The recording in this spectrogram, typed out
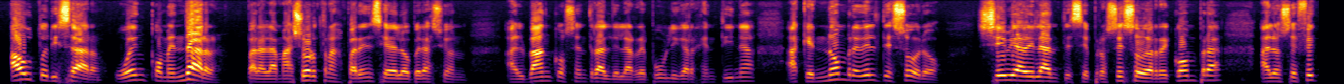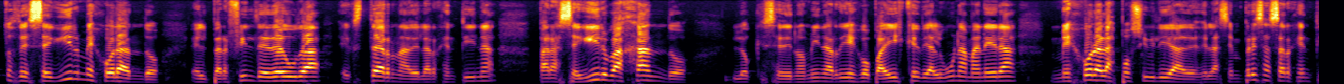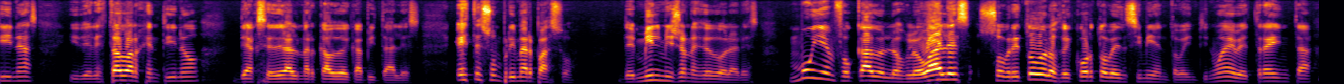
autorizar o encomendar para la mayor transparencia de la operación al Banco Central de la República Argentina a que en nombre del Tesoro lleve adelante ese proceso de recompra a los efectos de seguir mejorando el perfil de deuda externa de la Argentina para seguir bajando lo que se denomina riesgo país, que de alguna manera mejora las posibilidades de las empresas argentinas y del Estado argentino de acceder al mercado de capitales. Este es un primer paso de mil millones de dólares, muy enfocado en los globales, sobre todo los de corto vencimiento, 29, 30,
